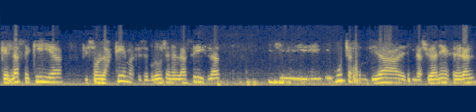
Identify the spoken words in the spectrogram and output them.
que es la sequía, que son las quemas que se producen en las islas y, muchas entidades y la ciudadanía en general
